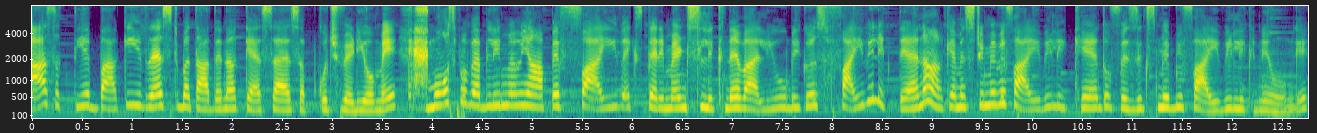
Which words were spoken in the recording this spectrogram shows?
आ सकती है। बाकी रेस्ट बता देना कैसा है सब कुछ वीडियो में। मोस्ट प्रोबेबली मैं यहाँ पे फाइव एक्सपेरिमेंट्स लिखने वाली हूँ। बिकॉज़ फाइव ही लिखते हैं ना। केमिस्ट्री में भी फाइव ही लिखे हैं तो फिजिक्स में भी फाइव ही लिखने होंगे।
